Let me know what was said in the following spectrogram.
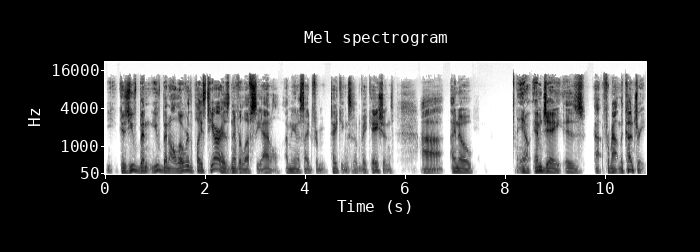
because you've been you've been all over the place. TR has never left Seattle. I mean, aside from taking some vacations, uh, I know you know MJ is out from out in the country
